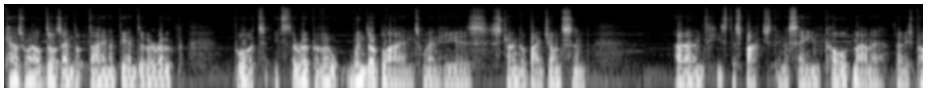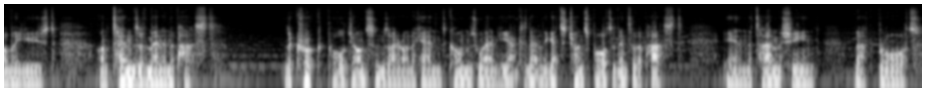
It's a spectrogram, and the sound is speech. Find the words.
Caswell does end up dying at the end of a rope, but it's the rope of a window blind when he is strangled by Johnson and he's dispatched in the same cold manner that he's probably used on tens of men in the past. The crook Paul Johnson's ironic end comes when he accidentally gets transported into the past in the time machine that brought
